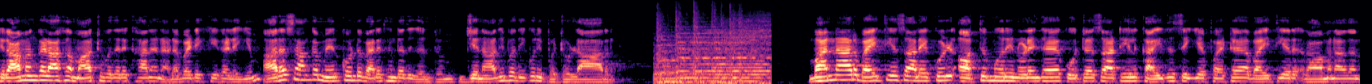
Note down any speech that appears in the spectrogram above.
கிராமங்களாக மாற்றுவதற்கான நடவடிக்கைகளையும் அரசாங்கம் மேற்கொண்டு வருகின்றது என்றும் ஜனாதிபதி குறிப்பிட்டுள்ளார். மன்னார் வைத்தியசாலைக்குள் அத்துமீறி நுழைந்த குற்றச்சாட்டில் கைது செய்யப்பட்ட வைத்தியர் ராமநாதன்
